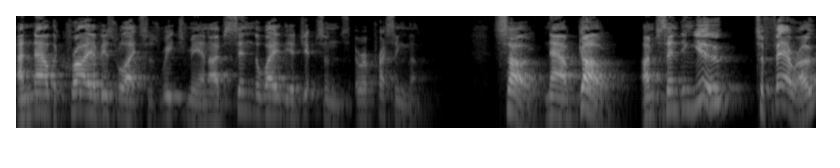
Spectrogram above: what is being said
And now the cry of Israelites has reached me, and I've sinned the way the Egyptians are oppressing them. So now go. I'm sending you to Pharaoh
